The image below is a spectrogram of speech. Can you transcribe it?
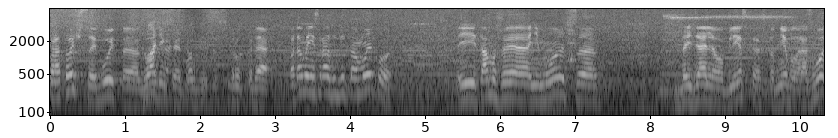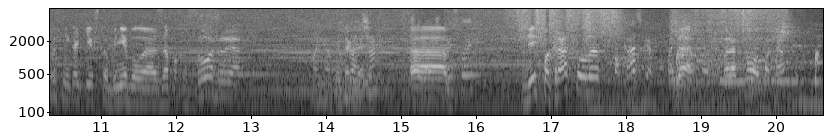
проточится и будет э, гладенькая труб- гладко красиво. трубка, да. Потом они сразу идут на мойку, и там уже они моются до идеального блеска, чтобы не было разводов никаких, чтобы не было запаха сожи. Понятно. и так Дальше. далее. Что А, дальше происходит? Здесь покраска у нас. Покраска? Пойдем Да, порошковая покраска.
